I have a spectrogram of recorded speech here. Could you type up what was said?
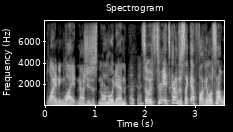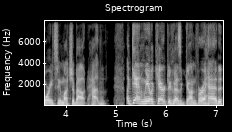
blinding light. And now she's just normal again. Okay. So it's it's kind of just like ah, fuck it. Let's not worry too much about how. Again, we have a character who has a gun for a head.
